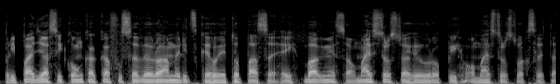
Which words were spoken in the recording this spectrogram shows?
v prípade asi CONCACAFu severoamerického je to pase. Hej. Bavíme sa o majstrovstvách Európy, o majstrovstvách sveta.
